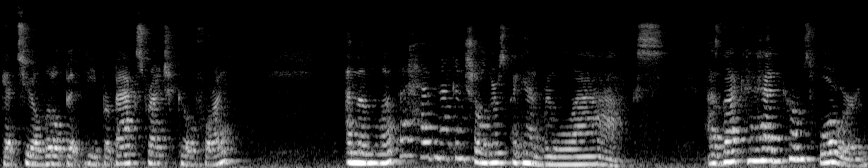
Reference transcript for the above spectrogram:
gets you a little bit deeper back stretch, go for it. And then let the head, neck, and shoulders, again, relax. As that head comes forward,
